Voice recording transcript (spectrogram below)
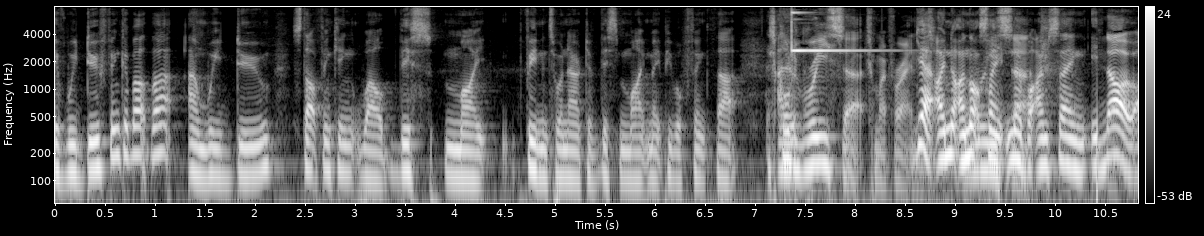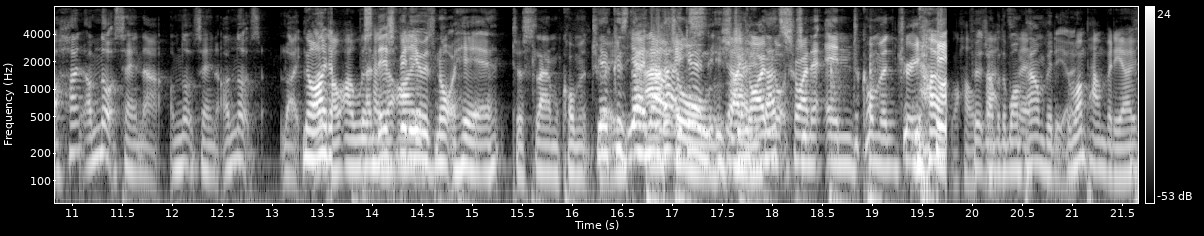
If we do think about that and we do start thinking, well, this might feed into a narrative, this might make people think that. It's called research, my friend. Yeah, I know. I'm not saying no, but I'm saying if, No, I'm not saying that. I'm not saying. I'm not like. No, I don't. I will And say this video I've- is not here to slam commentary. Yeah, 'cause that- at that all. again is like, I'm not trying to end commentary. No, For example, the one pound video. The one pound video,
